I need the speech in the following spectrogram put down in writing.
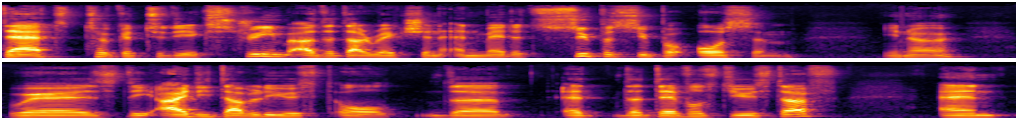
that took it to the extreme other direction and made it super super awesome, you know. Whereas the IDW st- or the uh, the Devil's Due stuff, and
